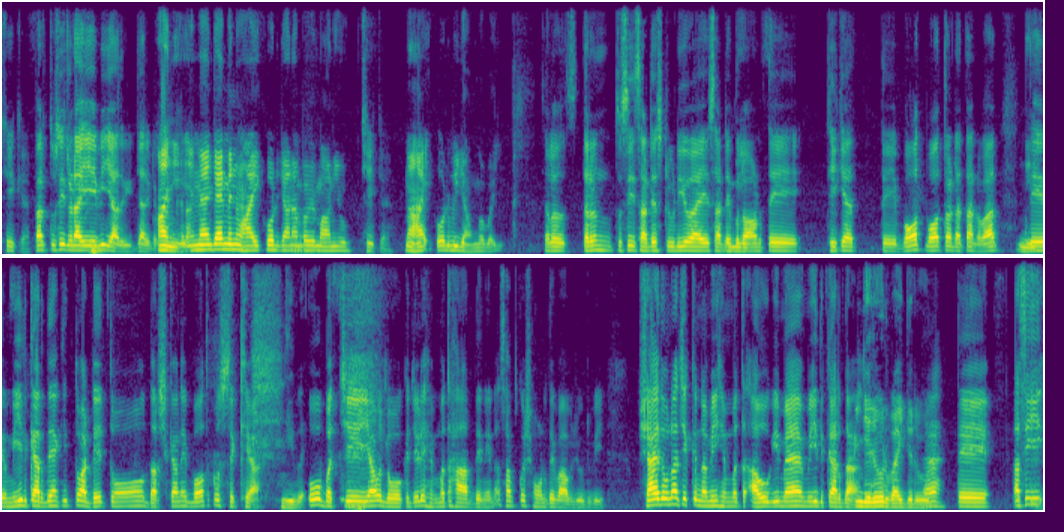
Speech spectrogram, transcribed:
ਠੀਕ ਹੈ। ਪਰ ਤੁਸੀਂ ਲੜਾਈ ਇਹ ਵੀ ਜਾਰੀ ਜਾਰੀ ਰੱਖੋ ਹਾਂਜੀ ਮੈਂ ਚਾਹੇ ਮੈਨੂੰ ਹਾਈ ਕੋਰਟ ਜਾਣਾ ਪਵੇ ਮਾਨਯੋਗ। ਠੀਕ ਹੈ। ਮੈਂ ਹਾਈ ਕੋਰਟ ਵੀ ਜਾਊਂਗਾ ਬਾਈ। ਚਲੋ ਤਰਨ ਤੁਸੀਂ ਸਾਡੇ ਸਟੂਡੀਓ ਆਏ ਸਾਡੇ। ਬੁਲਾਉਣ ਤੇ ਠੀਕ ਹੈ। ਤੇ ਬਹੁਤ ਬਹੁਤ ਤੁਹਾਡਾ ਧੰਨਵਾਦ। ਤੇ ਉਮੀਦ ਕਰਦੇ ਹਾਂ ਕਿ ਤੁਹਾਡੇ ਤੋਂ ਦਰਸ਼ਕਾਂ ਨੇ ਬਹੁਤ ਕੁਝ ਸਿੱਖਿਆ। ਜੀ ਬਾਈ। ਉਹ ਬੱਚੇ ਜਾਂ ਉਹ ਲੋਕ ਜਿਹੜੇ ਹਿੰਮਤ ਹਾਰਦੇ ਨੇ ਨਾ ਸਭ ਕੁਝ ਹੋਣ ਦੇ ਬਾਵਜੂਦ ਵੀ। ਸ਼ਾਇਦ ਉਹਨਾਂ 'ਚ ਇੱਕ ਨਵੀਂ ਹਿੰਮਤ ਆਊਗੀ ਮੈਂ ਉਮੀਦ ਕਰਦਾ। ਜ਼ਰੂਰ ਬਾਈ ਜ਼ਰੂਰ। ਤੇ ਅਸੀਂ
